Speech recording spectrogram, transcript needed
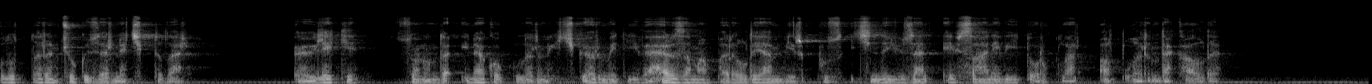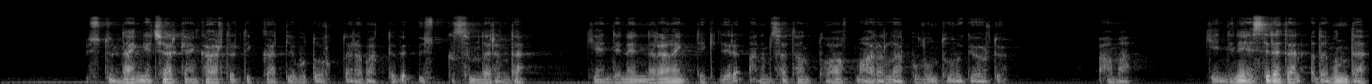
Bulutların çok üzerine çıktılar. Öyle ki sonunda inakokluların hiç görmediği ve her zaman parıldayan bir pus içinde yüzen efsanevi doruklar altlarında kaldı.'' Üstünden geçerken Carter dikkatle bu doruklara baktı ve üst kısımlarında kendine nara renktekileri anımsatan tuhaf mağaralar bulunduğunu gördü. Ama kendini esir eden adamın da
